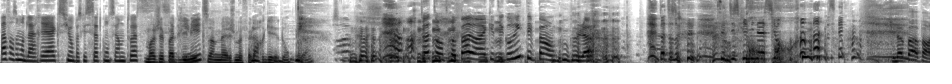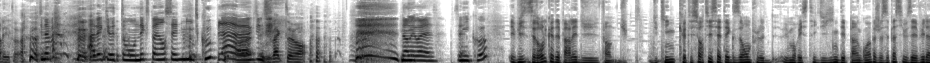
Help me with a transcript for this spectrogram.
pas forcément de la réaction, parce que si ça te concerne toi, Moi, j'ai pas de privé. limite, mais je me fais larguer, donc. Toi, t'entres pas dans la catégorie, t'es pas en couple là. Attends, cette discrimination tu n'as pas à parler, toi. Tu n'as pas- avec euh, ton expérience ennemie de couple là. euh, Voilà, que tu- Exactement. Non mais voilà. C'est- Nico Et puis c'est drôle que tu parlé du, enfin, du, du King, que tu sorti cet exemple humoristique du King des pingouins, parce que je sais pas si vous avez vu la,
